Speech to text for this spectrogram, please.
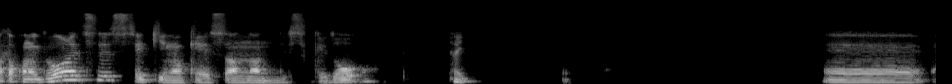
あと、この行列席の計算なんですけど、はい。えー、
